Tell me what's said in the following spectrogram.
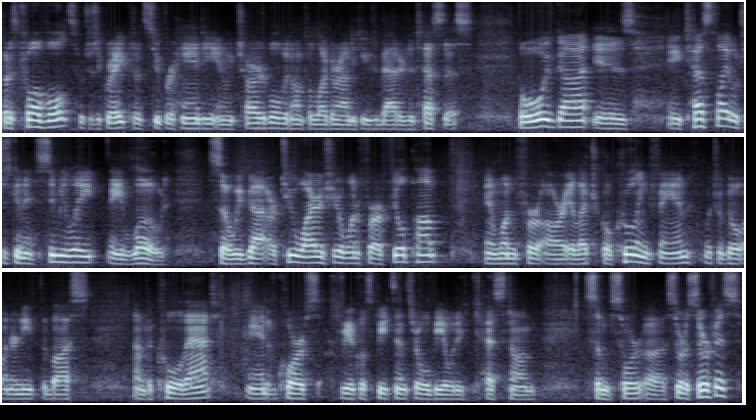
But it's 12 volts, which is great because it's super handy and rechargeable. We don't have to lug around a huge battery to test this. But what we've got is a test light, which is going to simulate a load. So we've got our two wires here, one for our fuel pump and one for our electrical cooling fan, which will go underneath the bus um, to cool that. And of course, our vehicle speed sensor will be able to test on some sort, uh, sort of surface.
